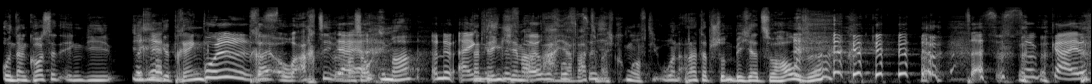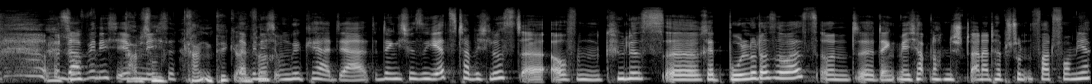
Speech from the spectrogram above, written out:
und dann kostet irgendwie irgendein Getränk Bull, 3,80 das- Euro oder Ja, was auch immer. Und Dann denke ich immer, ah ja, warte 50. mal, ich gucke mal auf die Uhr, in anderthalb Stunden bin ich ja zu Hause. Das ist so geil. Und so- da bin ich eben so nicht. einen kranken Tick Da einfach. bin ich umgekehrt, ja. Da denke ich mir so, jetzt habe ich Lust äh, auf ein kühles äh, Red Bull oder sowas und äh, denke mir, ich habe noch eine anderthalb Stunden Fahrt vor mir.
